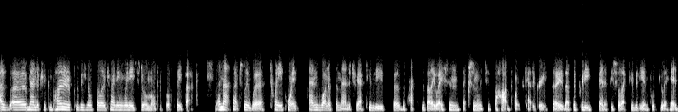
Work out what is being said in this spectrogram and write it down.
as a mandatory component of provisional fellow training, we need to do a multi-source feedback. And that's actually worth 20 points and one of the mandatory activities for the practice evaluation section, which is the hard points category. So that's a pretty beneficial activity and puts you ahead.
